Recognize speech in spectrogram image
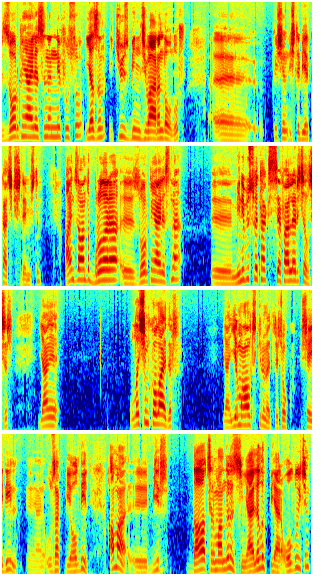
Zorkun Yaylası'nın nüfusu yazın 200 bin civarında olur. E, kışın işte birkaç kişi demiştim. Aynı zamanda buralara e, Zorkun Yaylası'na e, minibüs ve taksi seferleri çalışır. Yani ulaşım kolaydır. Yani 26 kilometre çok şey değil yani uzak bir yol değil. Ama e, bir dağa tırmandığınız için yaylalık bir yer olduğu için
